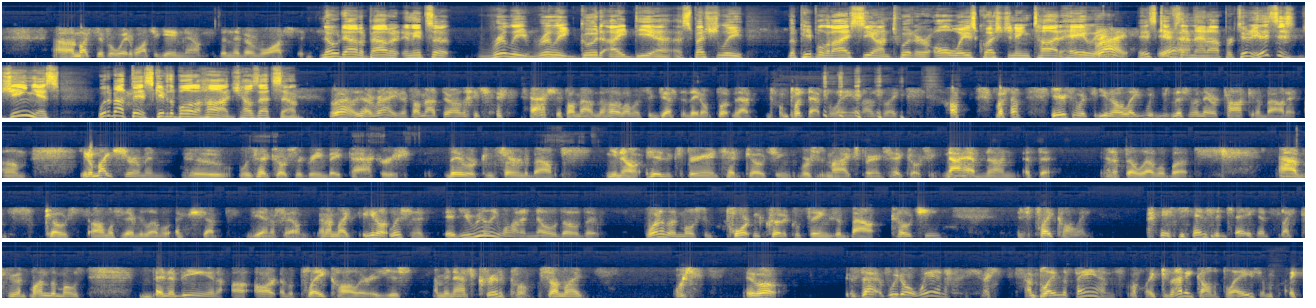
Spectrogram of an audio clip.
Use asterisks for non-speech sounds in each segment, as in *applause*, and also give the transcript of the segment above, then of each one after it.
uh, a much different way to watch a game now than they've ever watched it. No doubt about it. And it's a really, really good idea, especially the people that I see on Twitter always questioning Todd Haley. Right. This gives yeah. them that opportunity. This is genius. What about this? Give the ball to Hoge. How's that sound? Well, yeah, right. If I'm out there, on *laughs* the, actually, if I'm out in the huddle, I'm gonna suggest that they don't put that don't put that play in. I was like, *laughs* oh, but um, here's what's you know, like listen when they were talking about it. Um, you know, Mike Sherman, who was head coach of the Green Bay Packers, they were concerned about you know his experience head coaching versus my experience head coaching. Now I have none at the NFL level, but I've coached almost every level except the NFL. And I'm like, you know, listen, if you really want to know though that one of the most important critical things about coaching is play calling. *laughs* At the end of the day, it's like one of the most, and being an art of a play caller is just, I mean, that's critical. So I'm like. Well, if that if we don't win, *laughs* I blame the fans. *laughs* Like, cause I didn't call the plays. I'm like,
